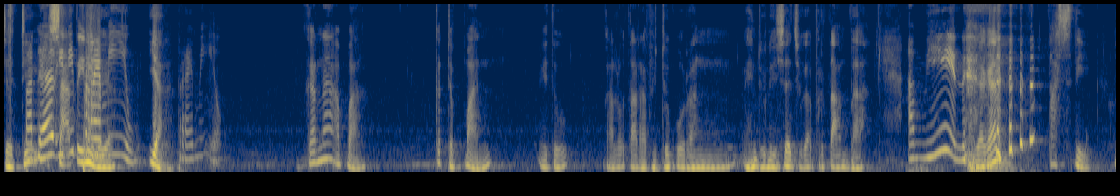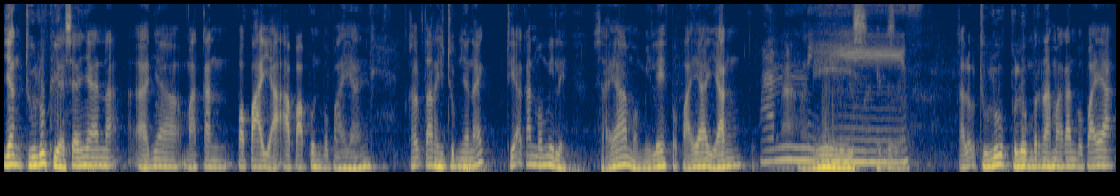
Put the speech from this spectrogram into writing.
Jadi padahal saat ini ini, ya, premium ya, premium karena apa? Ke depan itu kalau taraf hidup orang Indonesia juga bertambah, amin ya kan? Pasti. Yang dulu biasanya anak hanya makan pepaya apa pun pepayanya, kalau taraf hidupnya naik, dia akan memilih. Saya memilih pepaya yang Manis. gitu. Kalau dulu belum pernah makan pepaya,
